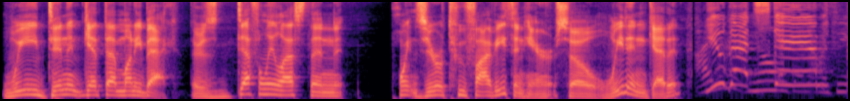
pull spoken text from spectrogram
we didn't get that money back. There's definitely less than 0.025 ETH in here, so we didn't get it. You got scammed.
